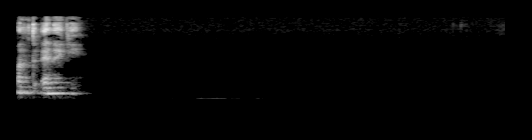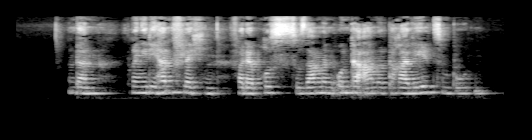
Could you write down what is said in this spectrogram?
und Energie. Und dann bringe die Handflächen vor der Brust zusammen, Unterarme parallel zum Boden.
